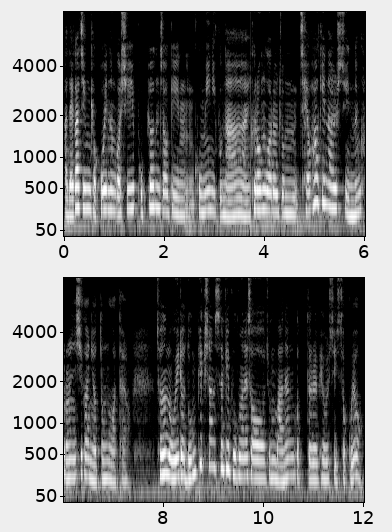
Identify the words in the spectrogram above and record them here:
아, 내가 지금 겪고 있는 것이 보편적인 고민이구나. 그런 거를 좀 재확인할 수 있는 그런 시간이었던 것 같아요. 저는 오히려 논픽션 쓰기 부분에서 좀 많은 것들을 배울 수 있었고요.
